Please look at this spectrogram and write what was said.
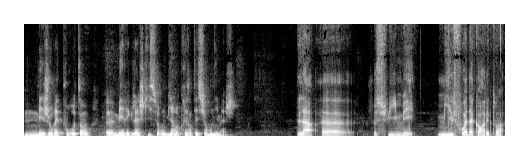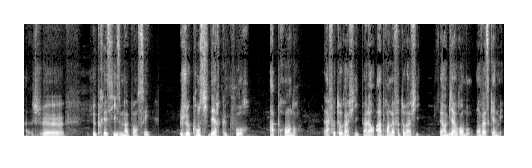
mais j'aurai pour autant euh, mes réglages qui seront bien représentés sur mon image. Là, euh, je suis mais mille fois d'accord avec toi. Je, je précise ma pensée. Je considère que pour apprendre la photographie, alors apprendre la photographie, c'est un bien grand mot, on va se calmer.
